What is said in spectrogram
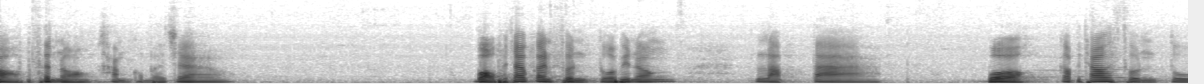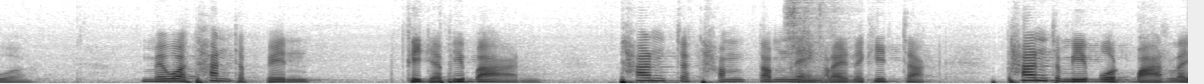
ตอบสนองคำของพระเจ้า บอกพระเจ้ากันส่วนตัวพี่น้องหลับตา บอกกับพระเจ้าส่วนตัว ไม่ว่าท่านจะเป็นศิษยาภิบาล ท่านจะทำตำแหน่งอะไรในคิดจักท่านจะมีบทบาทอะไร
